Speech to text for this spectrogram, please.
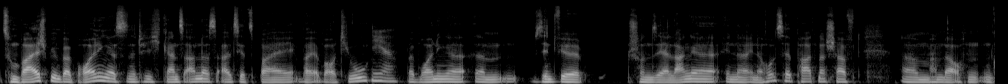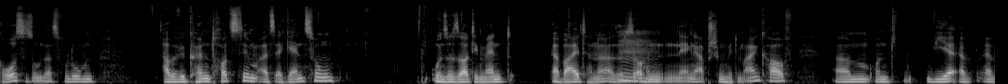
zum Beispiel bei Bräuninger ist es natürlich ganz anders als jetzt bei, bei About You. Ja. Bei Bräuninger ähm, sind wir schon sehr lange in einer, in einer Wholesale-Partnerschaft, ähm, haben da auch ein, ein, großes Umsatzvolumen. Aber wir können trotzdem als Ergänzung unser Sortiment erweitern. Ne? Also das mhm. ist auch eine, eine enge Abstimmung mit dem Einkauf. Ähm, und wir er, er,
